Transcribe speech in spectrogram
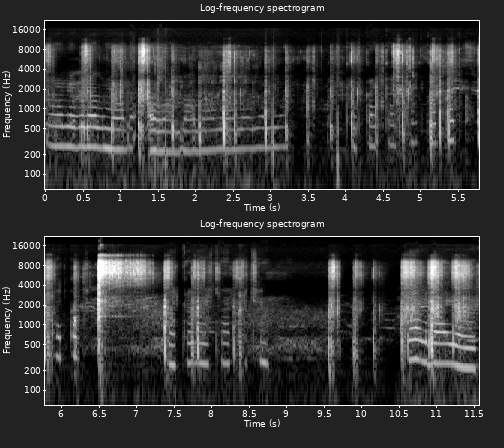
Şöyle biraz maden. Allah artık için. Galiba yanlış.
